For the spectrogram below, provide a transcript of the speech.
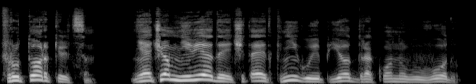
Фру Торкельсон, ни о чем не ведая, читает книгу и пьет драконову воду.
